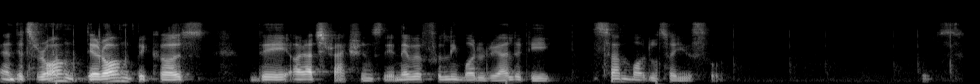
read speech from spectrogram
And it's wrong, they're wrong because they are abstractions. They never fully model reality. Some models are useful. Oops.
